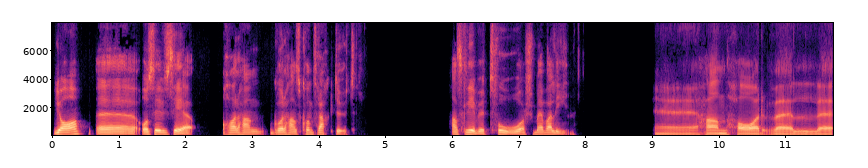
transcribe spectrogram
Ja, eh, och så vi se. Har han, går hans kontrakt ut? Han skrev ju två års med Wallin. Eh, han har väl... Eh,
